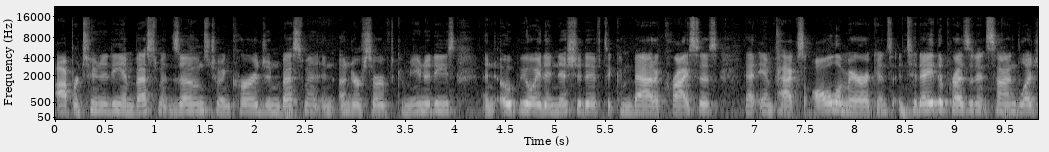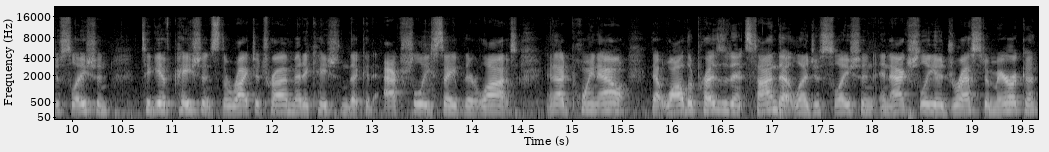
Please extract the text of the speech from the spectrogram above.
opportunity investment zones to encourage investment in underserved communities, an opioid initiative to combat a crisis that impacts all Americans. And today, the president signed legislation to give patients the right to try a medication that could actually save their lives. And I'd point out that while the president signed that legislation and actually addressed America,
